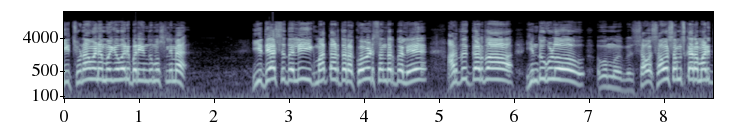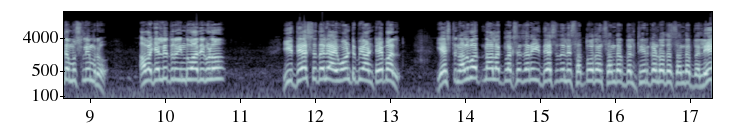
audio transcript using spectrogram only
ಈ ಚುನಾವಣೆ ಮುಗಿಯೋವರಿ ಬರೀ ಹಿಂದೂ ಮುಸ್ಲಿಮೇ. ಈ ದೇಶದಲ್ಲಿ ಈಗ ಮಾತಾಡ್ತಾರೆ, ಕೋವಿಡ್ ಸಂದರ್ಭದಲ್ಲಿ ಅರ್ಧಕ್ಕರ್ಧ ಹಿಂದೂಗಳು ಶವ ಶವ ಸಂಸ್ಕಾರ ಮಾಡಿದ್ದ ಮುಸ್ಲಿಮರು. ಅವಾಗ ಎಲ್ಲಿದ್ರು ಹಿಂದೂವಾದಿಗಳು? ಈ ದೇಶದಲ್ಲಿ I want to be on table ಎಷ್ಟು ನಲವತ್ನಾಲ್ಕು ಲಕ್ಷ ಜನ ಈ ದೇಶದಲ್ಲಿ ಸತ್ತೋದ ಸಂದರ್ಭದಲ್ಲಿ, ತೀರ್ಕೊಂಡು ಹೋದ ಸಂದರ್ಭದಲ್ಲಿ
